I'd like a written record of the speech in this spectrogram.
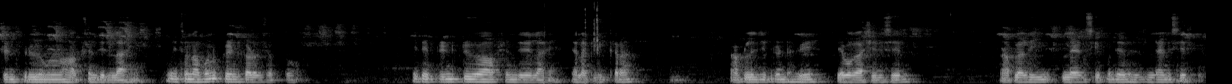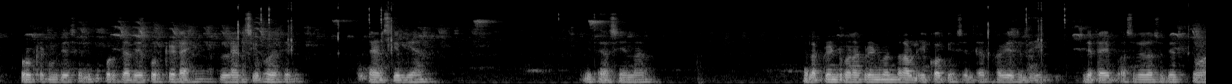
प्रिंट प्रिव्ह्यू म्हणून हा ऑप्शन दिलेला आहे. इथून आपण प्रिंट काढू शकतो. इथे प्रिंट प्रिव्ह्यू हा ऑप्शन दिलेला आहे. याला क्लिक करा. आपल्याला जी प्रिंट हवी आहे ते बघा अशी दिसेल. आपल्याला ही लँडस्केपमध्ये म्हणजे असेल लँडस्केप पोर्ट्रेटमध्ये असेल तर पोर्ट्रेट पोर्ट्रेट आहे. आपलं लँडस्केप असेल लँडस्केप घ्या. इथे असे येणार. त्याला प्रिंट बनवा प्रिंट बनताना आपली एक कॉपी असेल तर हवी असेल तर एक जे टाईप असलेलं असू देत किंवा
